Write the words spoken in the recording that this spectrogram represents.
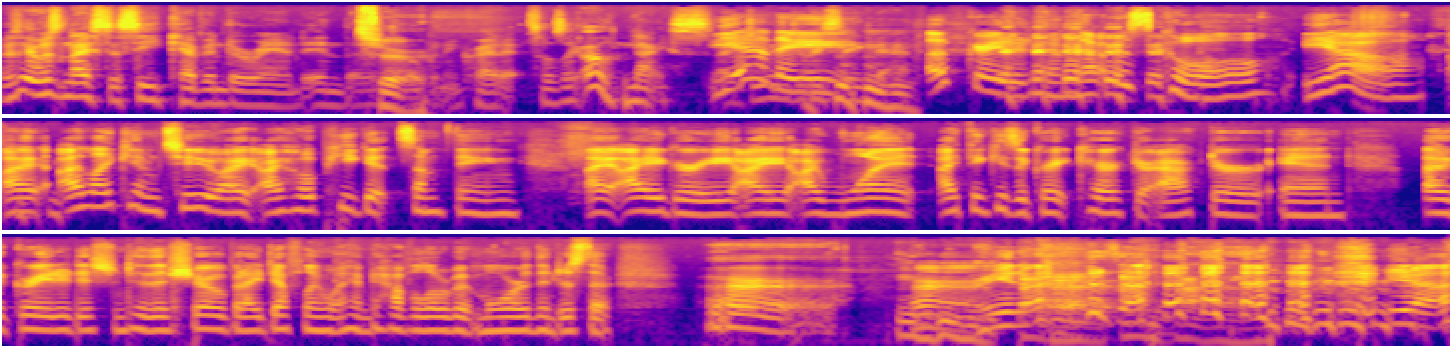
It was nice to see Kevin Durand in the, sure. opening credits. I was like, "Oh, nice!" I yeah, they upgraded him. That was cool. Yeah, I, I like him too. I, I hope he gets something. I, I agree. I, I want. I think he's a great character actor and a great addition to the show. But I definitely want him to have a little bit more than just a you know. yeah.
